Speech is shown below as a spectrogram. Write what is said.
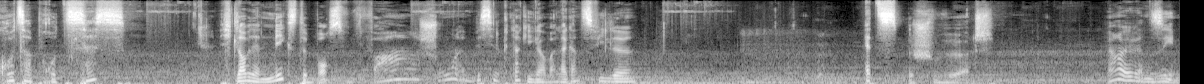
Kurzer Prozess. Ich glaube, der nächste Boss war schon ein bisschen knackiger, weil er ganz viele Ads beschwört. Ja, wir werden sehen.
